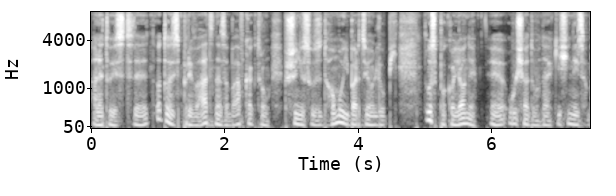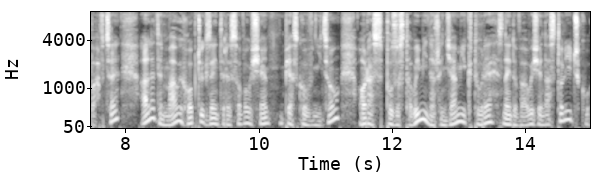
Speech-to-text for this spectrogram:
ale to jest, e, no, to jest prywatna zabawka, którą przyniósł z domu i bardzo ją lubi. Uspokojony e, usiadł na jakiejś innej zabawce, ale ten mały chłopczyk zainteresował się piaskownicą oraz pozostałymi narzędziami, które znajdowały się na stoliczku.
